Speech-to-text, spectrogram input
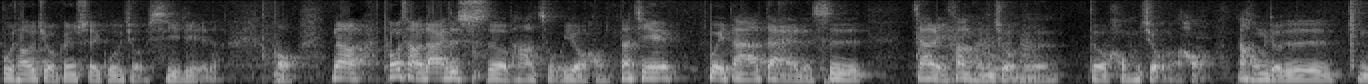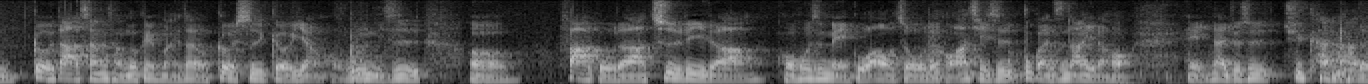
葡萄酒跟水果酒系列的，哦，那通常大概是十二趴左右，哈。那今天为大家带来的是家里放很久的。的红酒了哈，那红酒就是嗯，各大商场都可以买到，有各式各样哈。无论你是呃法国的啊、智利的啊，或是美国、澳洲的哈，啊，其实不管是哪里的哈，嘿，那就是去看它的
